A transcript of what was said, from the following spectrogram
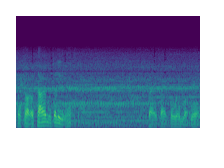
ต้องสอดรองเท้าบนตลิ่งฮะใส่ไปตรงในเบาะเนี่ย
